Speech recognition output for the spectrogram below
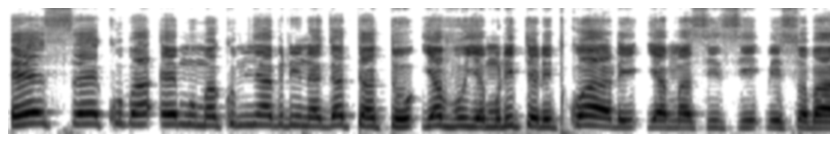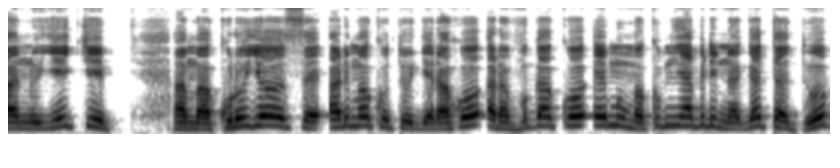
ese kuba emu makumyabiri na gatatu yavuye muri teritwari ya masisi bisobanuye iki? Amakuru yose arimo kutugeraho aravuga ko emu makumyabiri na gatatu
